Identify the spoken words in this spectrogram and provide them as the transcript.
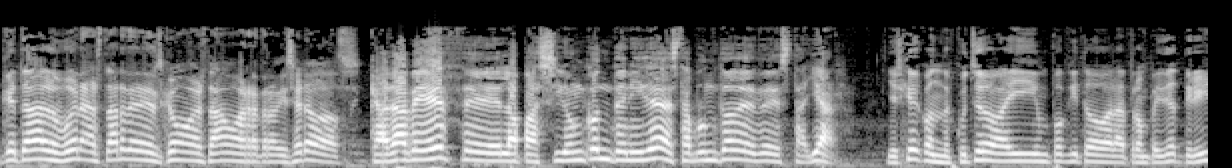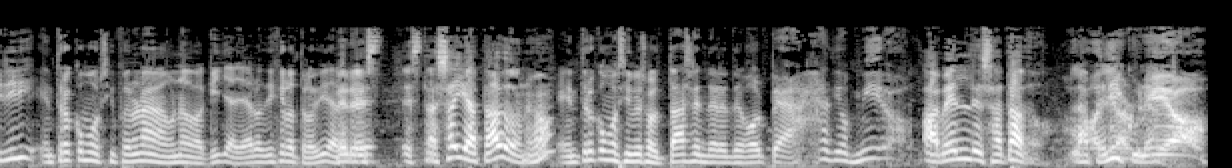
¿Qué tal? Buenas tardes, ¿cómo estamos, retroviseros? Cada vez eh, la pasión contenida está a punto de, de estallar. Y es que cuando escucho ahí un poquito la trompetita tiriri, entro como si fuera una, una vaquilla, ya lo dije el otro día. Pero es es- estás ahí atado, ¿no? Entro como si me soltasen de, de golpe. ¡Ah, Dios mío! Abel desatado, la ¡Oh, película. Dios mío!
